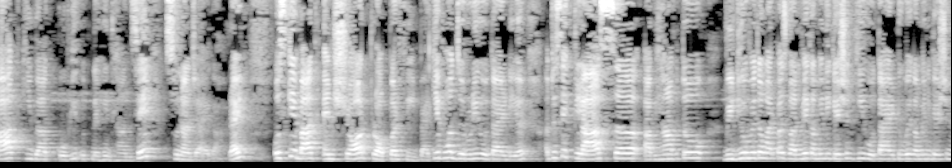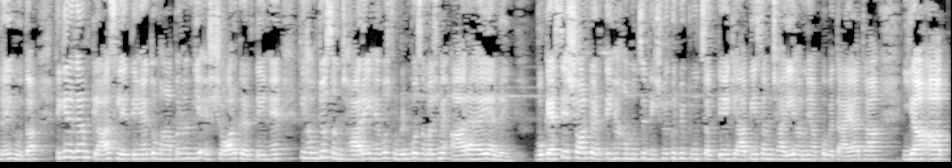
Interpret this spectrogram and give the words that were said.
आपकी बात को भी उतने ही ध्यान से सुना जाएगा राइट उसके बाद एंश्योर प्रॉपर फीडबैक ये बहुत ज़रूरी होता है डियर अब जैसे क्लास अब यहाँ तो वीडियो में तो हमारे पास वन वे कम्युनिकेशन ही होता है टू वे कम्युनिकेशन नहीं होता, लेकिन अगर हम क्लास लेते हैं तो वहाँ पर हम ये एश्योर करते हैं कि हम जो समझा रहे हैं वो स्टूडेंट को समझ में आ रहा है या नहीं। वो कैसे श्योर करते हैं, हम उनसे बीच में कुछ भी पूछ सकते हैं कि आप ये समझाइए, हमने आपको बताया था, या आप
